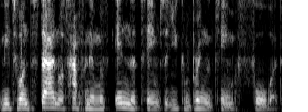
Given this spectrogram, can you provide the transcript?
You need to understand what's happening within the team so you can bring the team forward.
